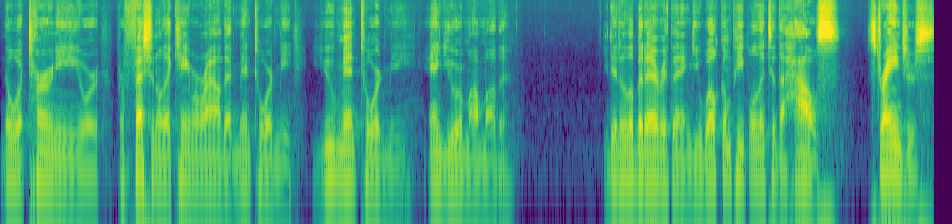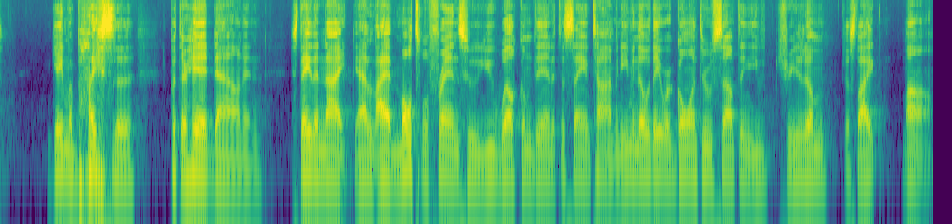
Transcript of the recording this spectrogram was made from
no attorney or professional that came around that mentored me. You mentored me, and you were my mother. You did a little bit of everything. You welcomed people into the house, strangers, gave them a place to put their head down and stay the night. I had multiple friends who you welcomed in at the same time. And even though they were going through something, you treated them just like mom.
